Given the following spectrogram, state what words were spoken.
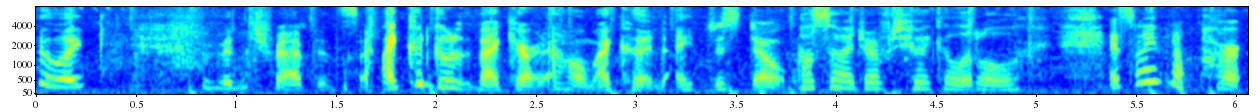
feel like I've been trapped inside. I could go to the backyard at home. I could. I just don't. Also, I drove to like a little, it's not even a park.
